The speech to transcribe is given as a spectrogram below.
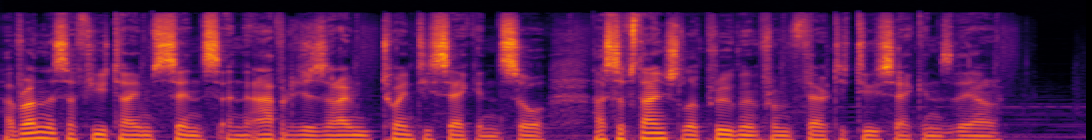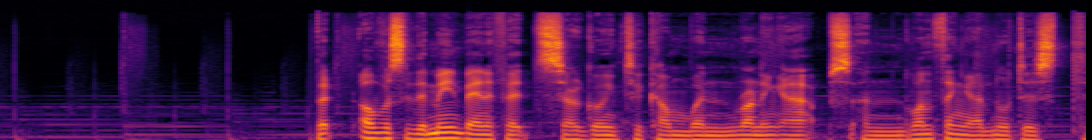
I've run this a few times since and the average is around 20 seconds so a substantial improvement from 32 seconds there. But obviously the main benefits are going to come when running apps and one thing I've noticed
